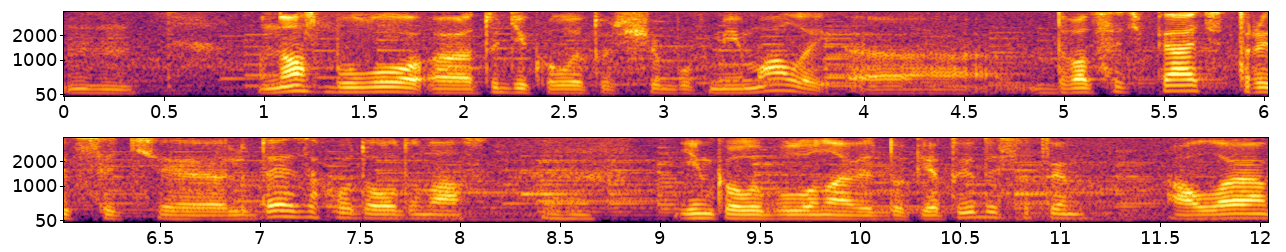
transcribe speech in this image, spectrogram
Угу. У нас було е, тоді, коли тут ще був мій малий, е, 25-30 е, людей заходило до нас. Інколи було навіть до 50, але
